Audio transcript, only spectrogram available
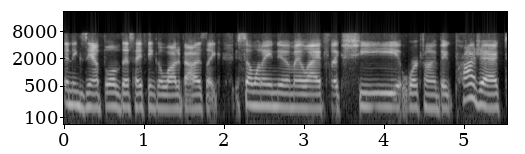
an example of this I think a lot about is like someone I knew in my life, like she worked on a big project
